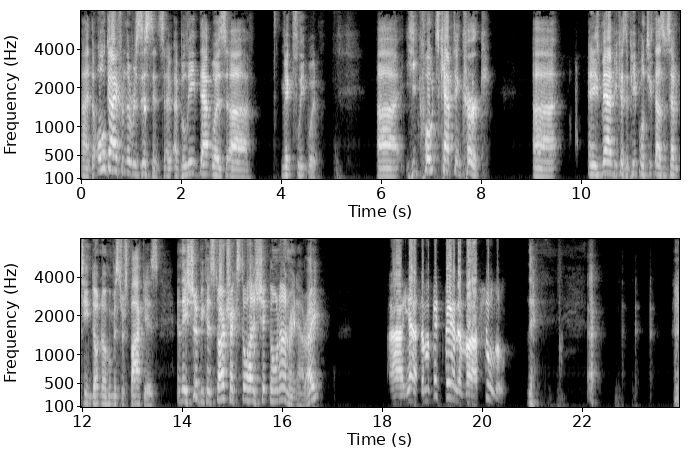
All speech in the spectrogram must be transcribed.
Uh, the old guy from the Resistance, I, I believe that was uh, Mick Fleetwood. Uh, he quotes Captain Kirk, uh, and he's mad because the people in 2017 don't know who Mr. Spock is, and they should because Star Trek still has shit going on right now, right? Uh, yes, I'm a big fan of uh, Sulu.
